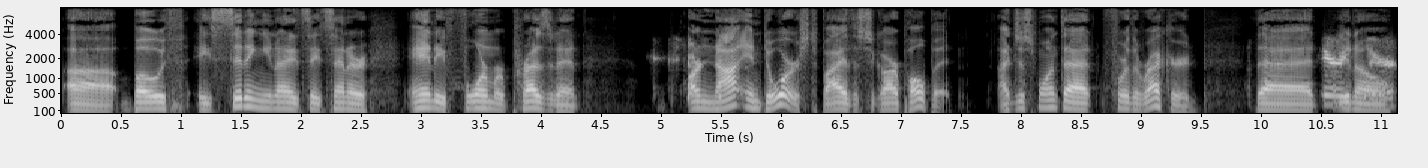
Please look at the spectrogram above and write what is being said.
uh, both a sitting United States senator and a former president are not endorsed by the cigar pulpit. I just want that for the record that Very you know clear.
